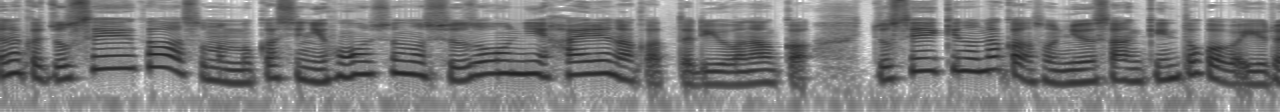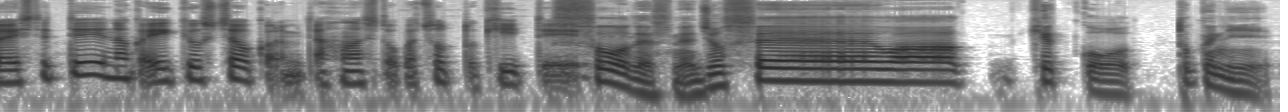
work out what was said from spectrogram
なんか女性がその昔日本酒の酒造に入れなかった理由はなんか女性器の中のその乳酸菌とかが由来しててなんか影響しちゃうからみたいな話とかちょっと聞いて。そうですね。女性は結構特に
